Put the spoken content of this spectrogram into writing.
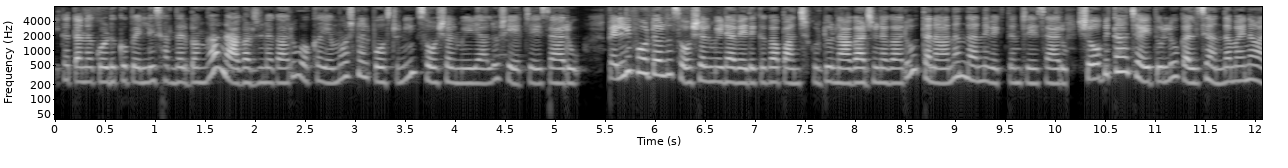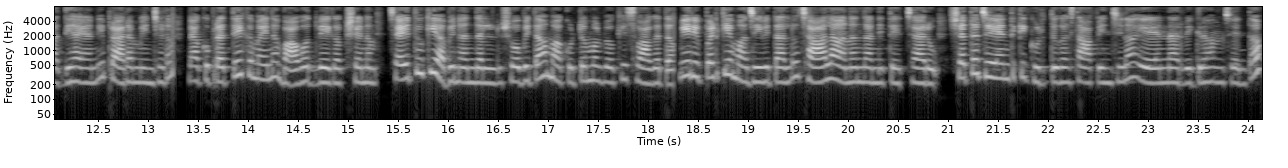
ఇక తన కొడుకు పెళ్ళి సందర్భంగా నాగార్జున గారు ఒక ఎమోషనల్ పోస్టుని సోషల్ మీడియాలో షేర్ చేశారు. పెళ్ళి ఫోటోలు సోషల్ మీడియా వేదికగా పంచుకుంటూ నాగార్జున గారు తన ఆనందాన్ని వ్యక్తం చేశారు. శోభితా చైతులు కలిసి అందమైన అధ్యాయాన్ని ప్రారంభించడం నాకు ప్రత్యేకమైన భావోద్వేగ క్షణం. చైతుకి అభినందనలు. శోభిత మా కుటుంబంలోకి స్వాగతం. మీరు ఇప్పటికే మా జీవితాల్లో చాలా ఆనందాన్ని తెచ్చారు. శత జయంతికి గుర్తుగా స్థాపించిన ఏఎన్ఆర్ విగ్రహం చెంత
